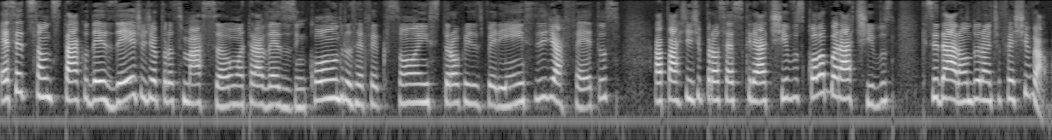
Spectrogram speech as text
Essa edição destaca o desejo de aproximação através dos encontros, reflexões, trocas de experiências e de afetos, a partir de processos criativos colaborativos que se darão durante o festival.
